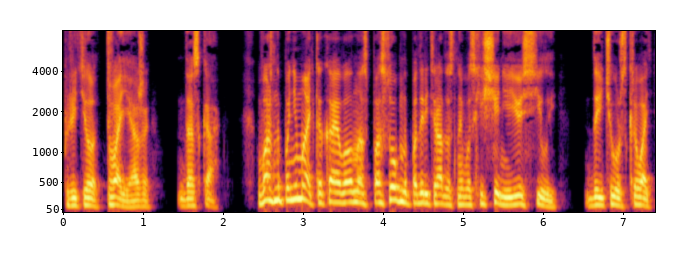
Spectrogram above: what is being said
прилетела твоя же доска. Важно понимать, какая волна способна подарить радостное восхищение ее силой, да и чего ж скрывать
